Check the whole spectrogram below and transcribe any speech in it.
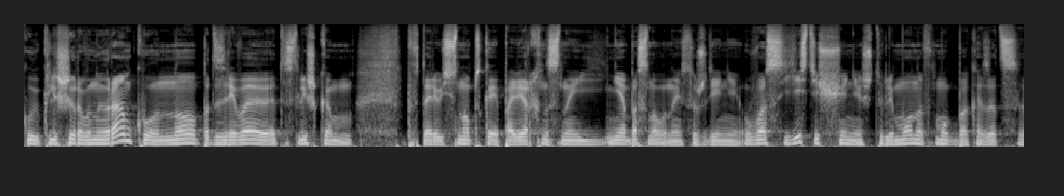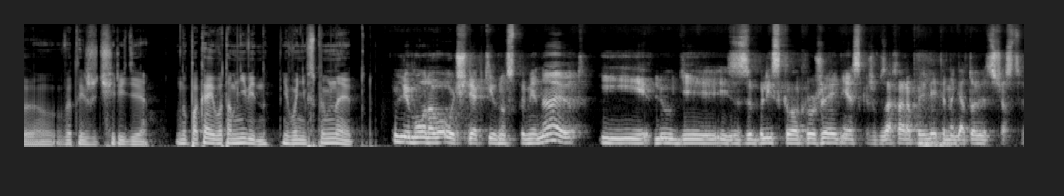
такую клишированную рамку, но подозреваю, это слишком, повторюсь, снобское, поверхностное необоснованное суждение. У вас есть ощущение, что Лимонов мог бы оказаться в этой же череде? Ну, пока его там не видно, его не вспоминают. Лимонова очень активно вспоминают, и люди из близкого окружения, скажем, Захара Прилепина готовят сейчас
